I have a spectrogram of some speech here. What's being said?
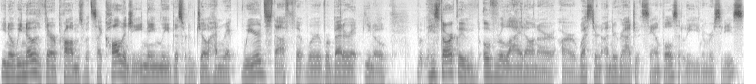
you know, we know that there are problems with psychology, namely the sort of Joe Henrich weird stuff that we're, we're better at, you know, historically we've over relied on our, our Western undergraduate samples at elite universities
